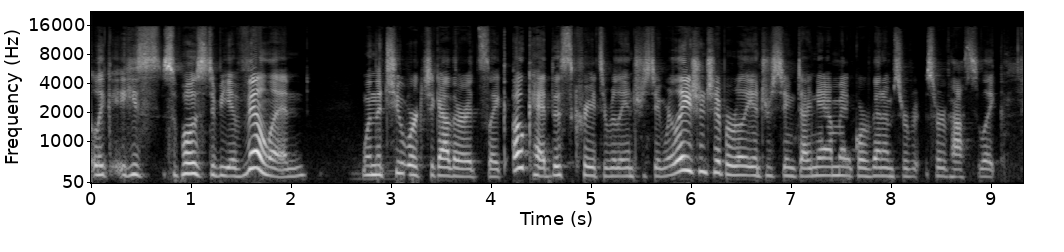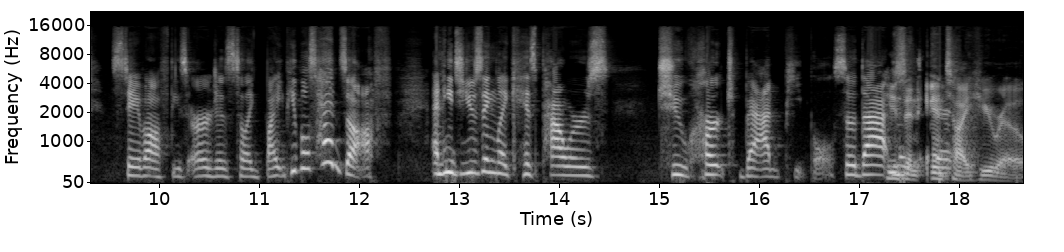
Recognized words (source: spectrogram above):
like he's supposed to be a villain when the two work together, it's like, okay, this creates a really interesting relationship, a really interesting dynamic where Venom sort of, sort of has to like stave off these urges to like bite people's heads off. And he's using like his powers to hurt bad people. So that He's an makes it- anti hero.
